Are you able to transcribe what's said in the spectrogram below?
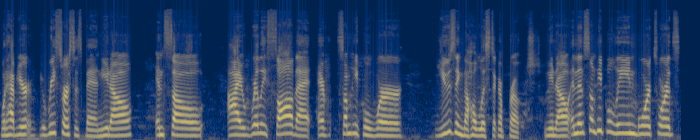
What have your, your resources been, you know? And so I really saw that every, some people were using the holistic approach, you know, and then some people lean more towards,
